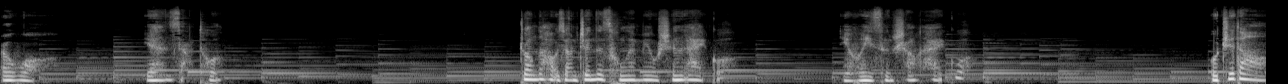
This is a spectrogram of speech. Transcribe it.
而我也很洒脱，装的好像真的从来没有深爱过，也未曾伤害过。我知道，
